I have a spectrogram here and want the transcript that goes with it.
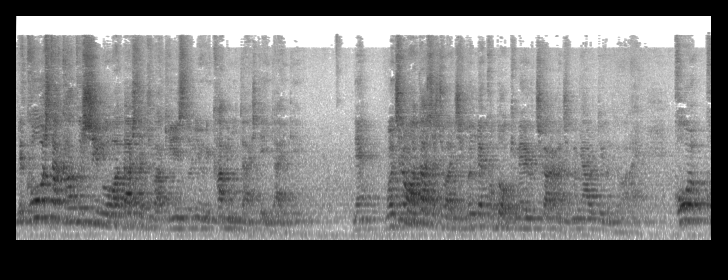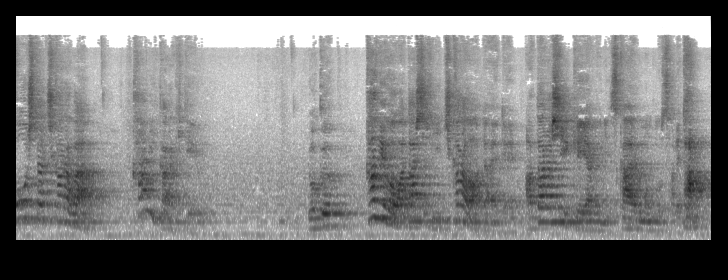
でこうした確信を私たちはキリストにより神に対して抱いている、ね、もちろん私たちは自分でことを決める力が自分にあるというのではない。こうこうした力は神から来ている。6神は私たちに力を与えて新しい契約に使えるものとされた。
